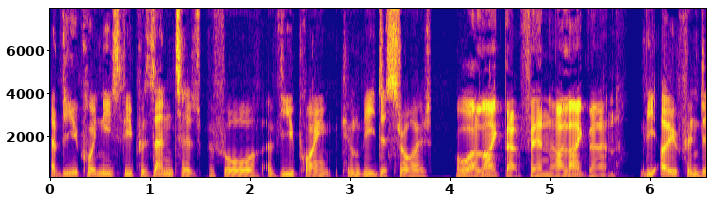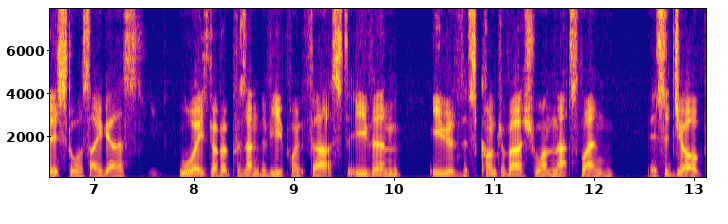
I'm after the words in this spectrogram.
a viewpoint needs to be presented before a viewpoint can be destroyed. Oh, I like that, Finn. I like that. The open discourse, I guess. You've always got to present the viewpoint first, even even if it's a controversial one, that's when it's a job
